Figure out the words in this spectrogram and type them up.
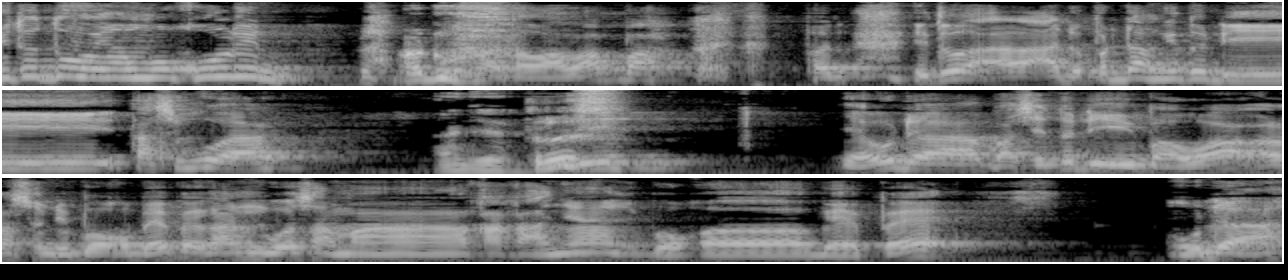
Itu tuh yang mukulin. Lah, Aduh. Gak tahu apa-apa. itu ada pedang itu di tas gua. Anjir. Terus? Ya udah pas itu dibawa langsung dibawa ke BP kan gua sama kakaknya dibawa ke BP. Udah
